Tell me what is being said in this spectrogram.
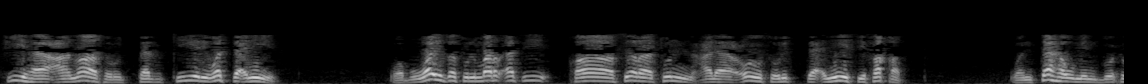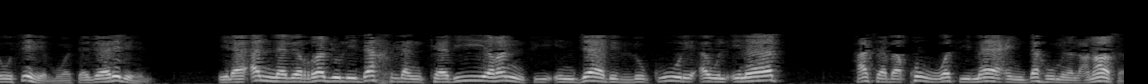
فيها عناصر التذكير والتأنيث. وبويضة المرأة قاصرة على عنصر التأنيث فقط وانتهوا من بحوثهم وتجاربهم إلى أن للرجل دخلا كبيرا في إنجاب الذكور أو الإناث حسب قوة ما عنده من العناصر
